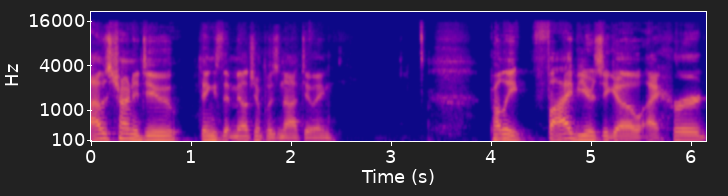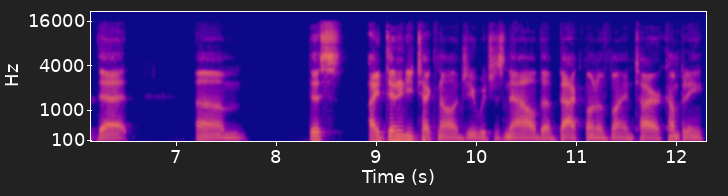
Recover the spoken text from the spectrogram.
I was trying to do things that Mailchimp was not doing probably five years ago, I heard that um, this identity technology, which is now the backbone of my entire company,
